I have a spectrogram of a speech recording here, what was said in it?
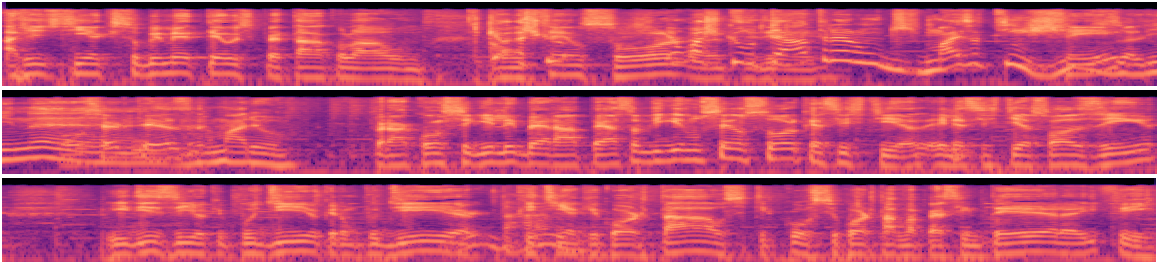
A gente tinha que submeter o espetáculo a um, a um censor. Eu, eu acho que o teatro era um dos mais atingidos Sim, ali, né? Com certeza. Mário para conseguir liberar a peça, vinha um censor que assistia. Ele assistia sozinho e dizia o que podia, o que não podia, o que tinha que cortar, ou se, se cortava a peça inteira, enfim.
